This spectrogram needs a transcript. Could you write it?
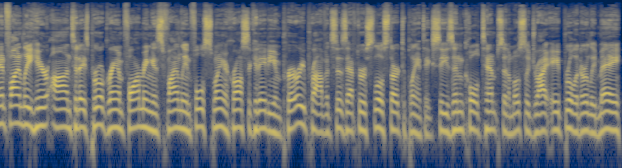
And finally, here on today's program, farming is finally in full swing across the Canadian prairie provinces after a slow start to planting season. Cold temps and a mostly dry April and early May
